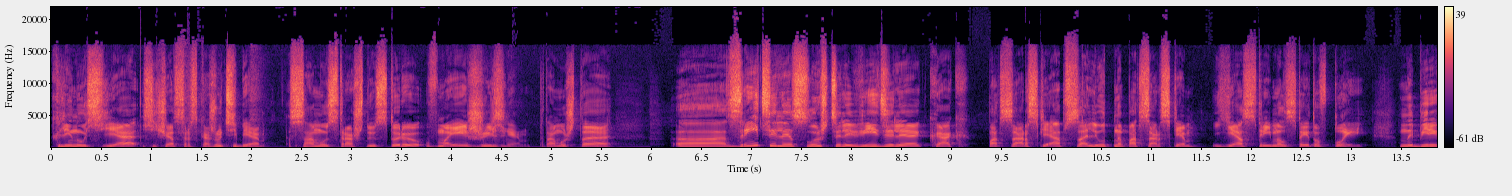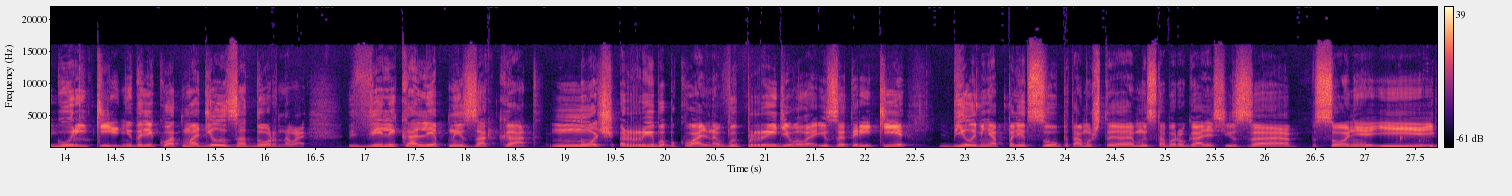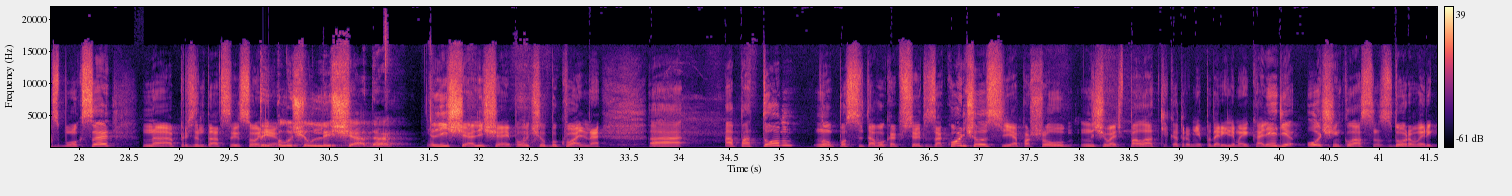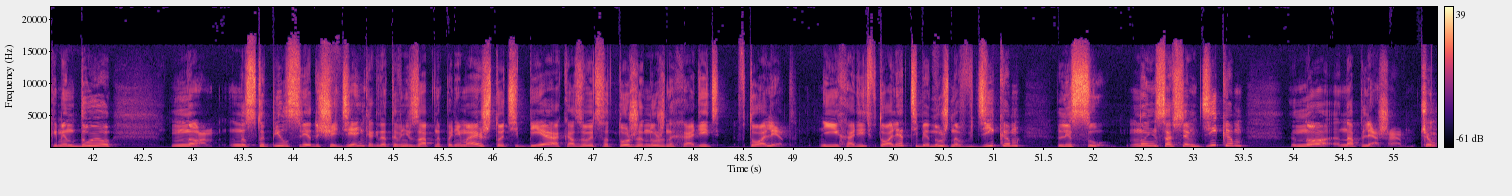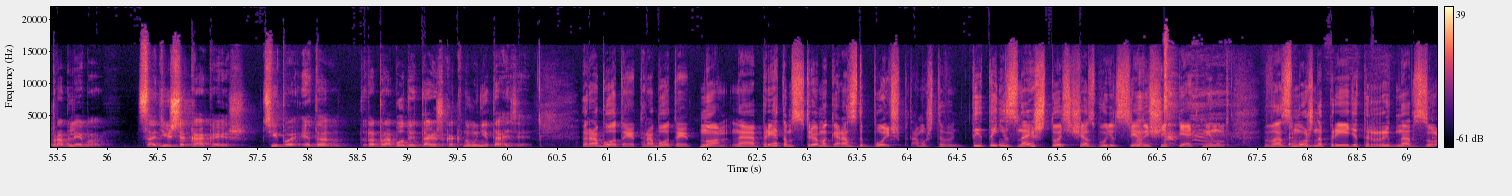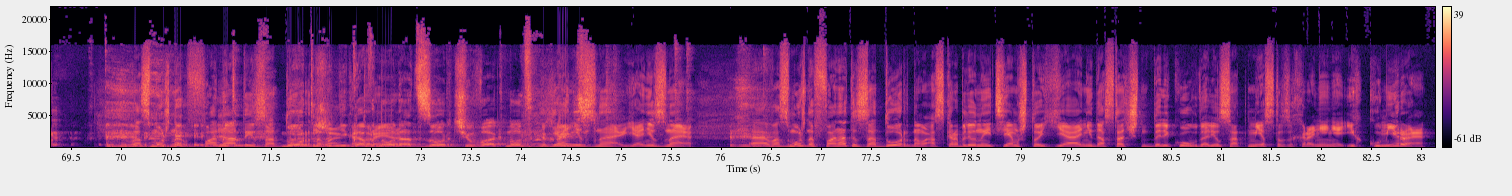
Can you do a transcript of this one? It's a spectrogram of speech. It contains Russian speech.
Клянусь, я сейчас расскажу тебе самую страшную историю в моей жизни, потому что э, зрители, слушатели видели, как по-царски, абсолютно по-царски, я стримил State of Play на берегу реки, недалеко от могилы Задорнова. Великолепный закат, ночь, рыба буквально выпрыгивала из этой реки, била меня по лицу, потому что мы с тобой ругались из-за Sony и Xbox на презентации Sony. Ты получил леща, да? Леща, леща я получил, буквально. А, а потом, ну, после того, как все это закончилось, я пошел ночевать в палатке, которую мне подарили мои коллеги. Очень классно, здорово, рекомендую. Но наступил следующий день, когда ты внезапно понимаешь, что тебе, оказывается, тоже нужно ходить в туалет. И ходить в туалет тебе нужно в диком лесу. Ну, не совсем диком, но на пляже. В чем проблема? Садишься, какаешь. Типа, это работает так же, как на унитазе. Работает, работает. Но э, при этом стрёма гораздо больше, потому что ты, ты не знаешь, что сейчас будет в следующие пять минут. Возможно, приедет рыбнадзор. Возможно, фанаты Задорнова... Ну, это же не которые... говно надзор, чувак. Но Я не знаю, я не знаю. Э, возможно, фанаты Задорнова, оскорбленные тем, что я недостаточно далеко удалился от места захоронения их кумира,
